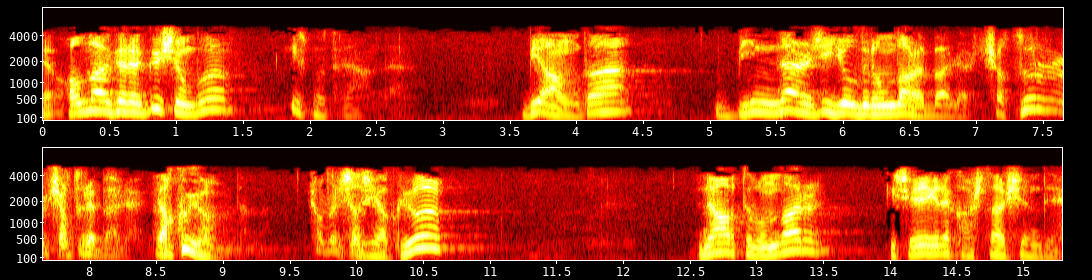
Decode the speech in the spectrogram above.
E, Allah'a göre güçün bu hiç muhtemelen. Bir anda binlerce yıldırımlar böyle çatır çatır böyle yakıyor. Çatır çatır yakıyor. Ne yaptı bunlar? İçeriye gire kaçtılar şimdi.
